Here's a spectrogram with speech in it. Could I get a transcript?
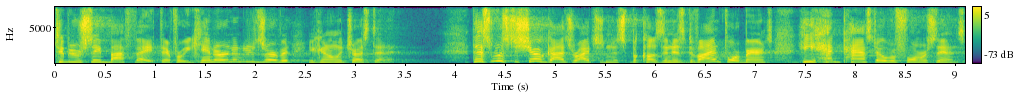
To be received by faith. Therefore, you can't earn it or deserve it, you can only trust in it. This was to show God's righteousness because in his divine forbearance, he had passed over former sins.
